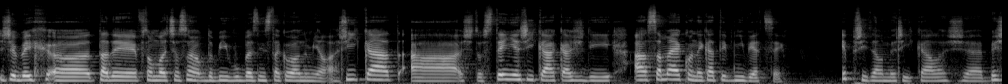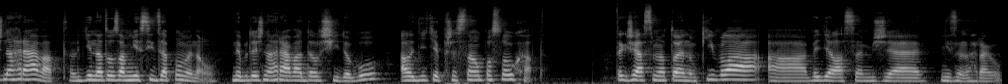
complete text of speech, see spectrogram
že bych uh, tady v tomhle časovém období vůbec nic takového neměla říkat a že to stejně říká každý a samé jako negativní věci. I přítel mi říkal, že běž nahrávat, lidi na to za měsíc zapomenou. Nebudeš nahrávat delší dobu, ale dítě přestanou poslouchat. Takže já jsem na to jenom kývla a věděla jsem, že nic nenahraju.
